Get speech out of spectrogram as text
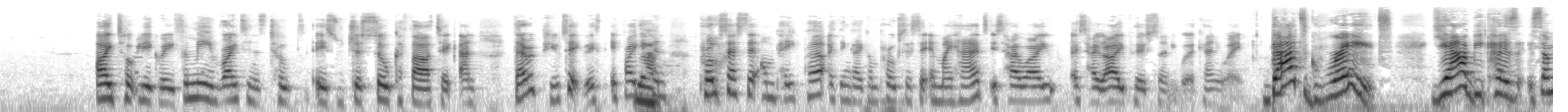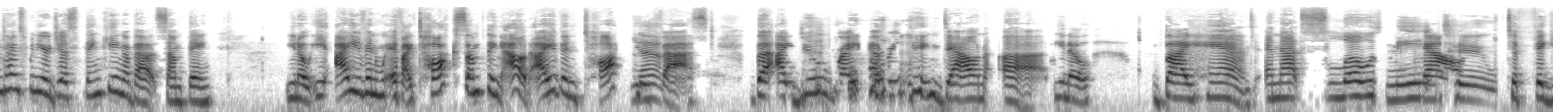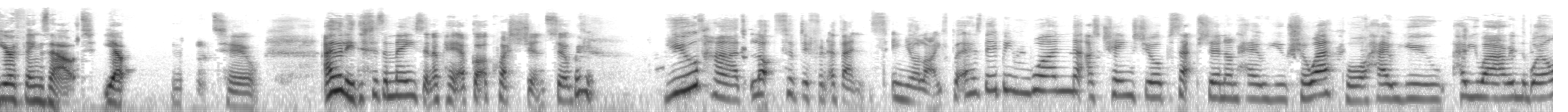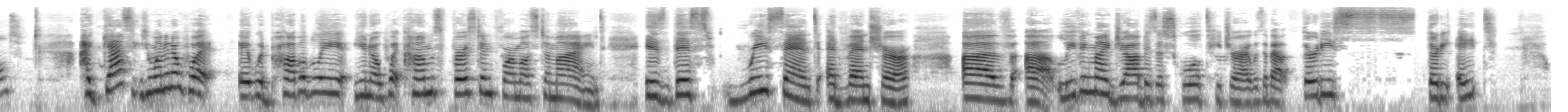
I totally agree. For me, writing is to- is just so cathartic and therapeutic. If, if I yeah. can process it on paper, I think I can process it in my head. Is how I is how I personally work anyway. That's great. Yeah, because sometimes when you're just thinking about something, you know, I even if I talk something out, I even talk too yeah. fast, but I do write everything down. Uh, you know by hand and that slows me down too. to figure things out. Yep. Me too. Emily this is amazing. Okay i've got a question. So Great. you've had lots of different events in your life but has there been one that has changed your perception on how you show up or how you how you are in the world? I guess you want to know what it would probably, you know, what comes first and foremost to mind is this recent adventure of uh, leaving my job as a school teacher. I was about 30, 38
